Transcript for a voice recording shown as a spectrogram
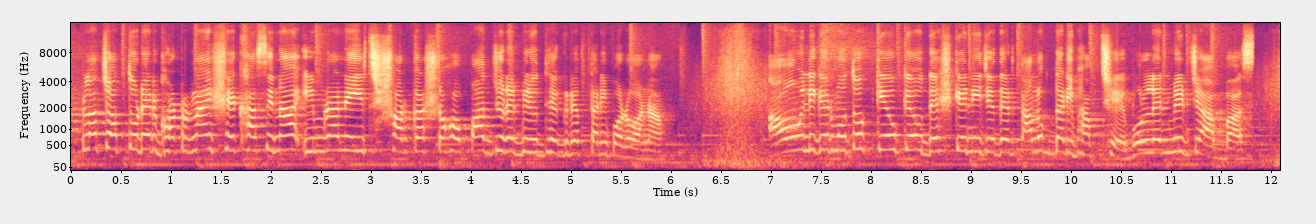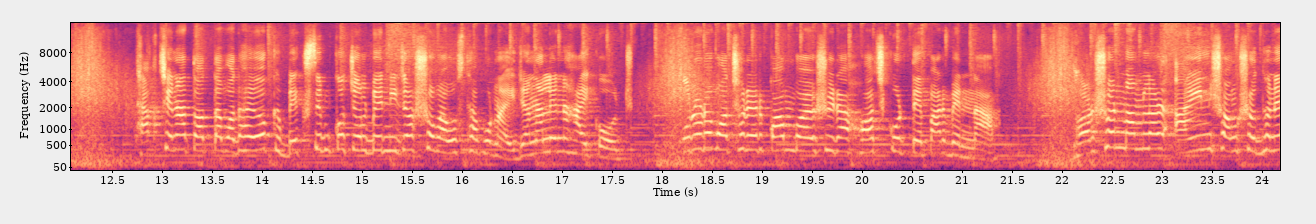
শাপলা চত্বরের ঘটনায় শেখ হাসিনা, ইমরান এইচ সরকার সহ পাঁচজনের বিরুদ্ধে গ্রেপ্তারি পরোয়ানা। আওয়ামী লীগের মতো কেউ কেউ দেশকে নিজেদের তালুকদারি ভাবছে, বললেন মির্জা আব্বাস। থাকছে না তত্ত্বাবধায়ক, বেক্সিমকো চলবে নিজস্ব ব্যবস্থাপনায়, জানালেন হাইকোর্ট। পনেরো বছরের কম বয়সীরা হজ করতে পারবেন না। ধর্ষণ মামলার আইন সংশোধনে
